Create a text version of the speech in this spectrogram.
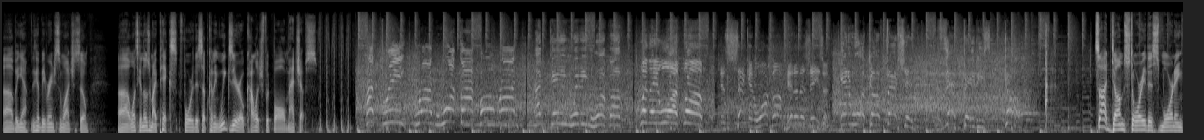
Uh, but yeah, it's going to be very interesting to watch. So, uh, once again, those are my picks for this upcoming Week Zero college football matchups. A game-winning walk-off with a walk-off. His second walk-off hit of the season. In walk-off fashion, that baby's go. Saw a dumb story this morning.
